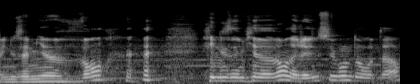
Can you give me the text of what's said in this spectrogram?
Il nous a mis un vent. il nous a mis un vent, on a déjà une seconde de retard.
